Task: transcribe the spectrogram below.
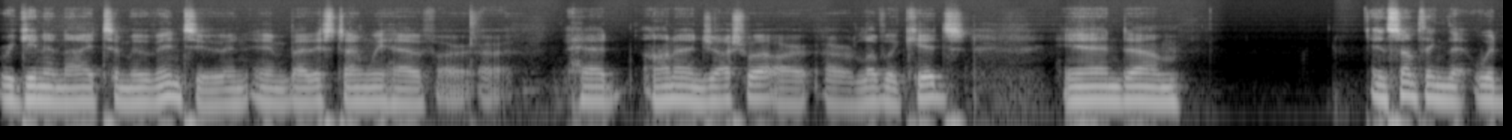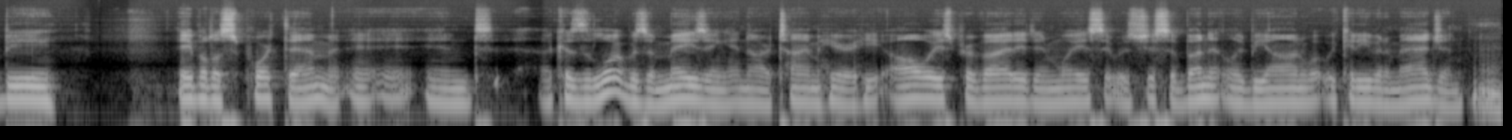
Regina and I to move into? And, and by this time, we have our, our had Anna and Joshua, our, our lovely kids, and um, and something that would be able to support them and because uh, the lord was amazing in our time here he always provided in ways that was just abundantly beyond what we could even imagine mm.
